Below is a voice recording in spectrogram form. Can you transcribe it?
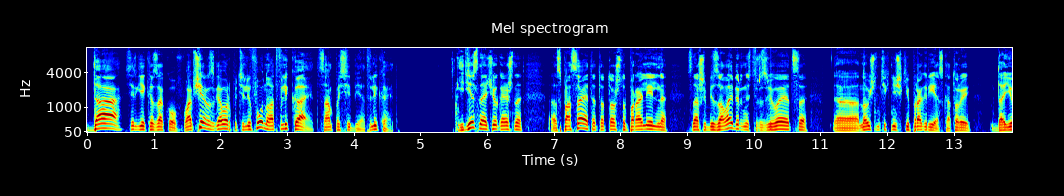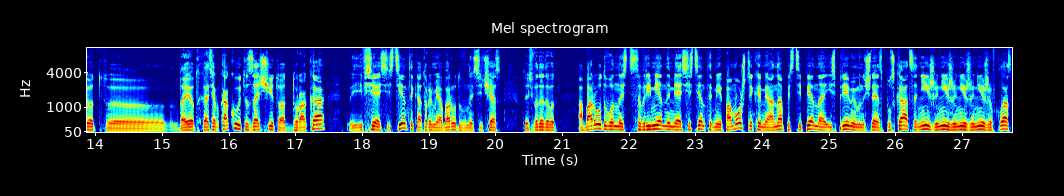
Да, Сергей Казаков, вообще разговор по телефону отвлекает, сам по себе, отвлекает. Единственное, что, конечно, э, спасает, это то, что параллельно с нашей безалаберностью развивается э, научно-технический прогресс, который дает, э, дает хотя бы какую-то защиту от дурака, и все ассистенты, которыми оборудованы сейчас, то есть вот эта вот оборудованность современными ассистентами и помощниками, она постепенно из премиума начинает спускаться ниже, ниже, ниже, ниже в класс,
